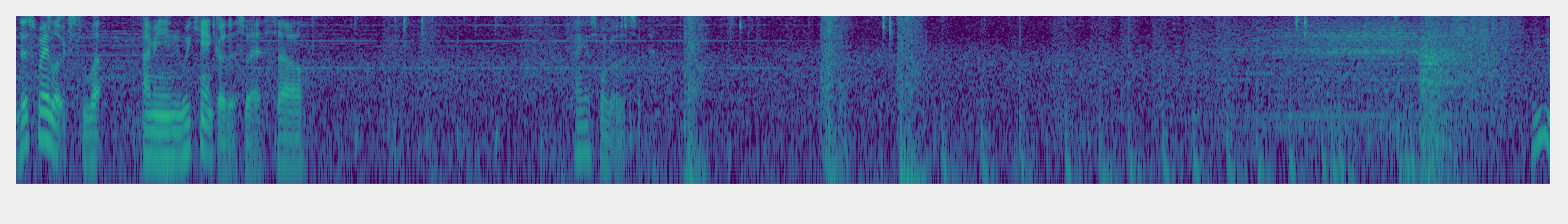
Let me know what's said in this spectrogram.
This way looks le- I mean, we can't go this way, so... I guess we'll go this way. Hmm.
